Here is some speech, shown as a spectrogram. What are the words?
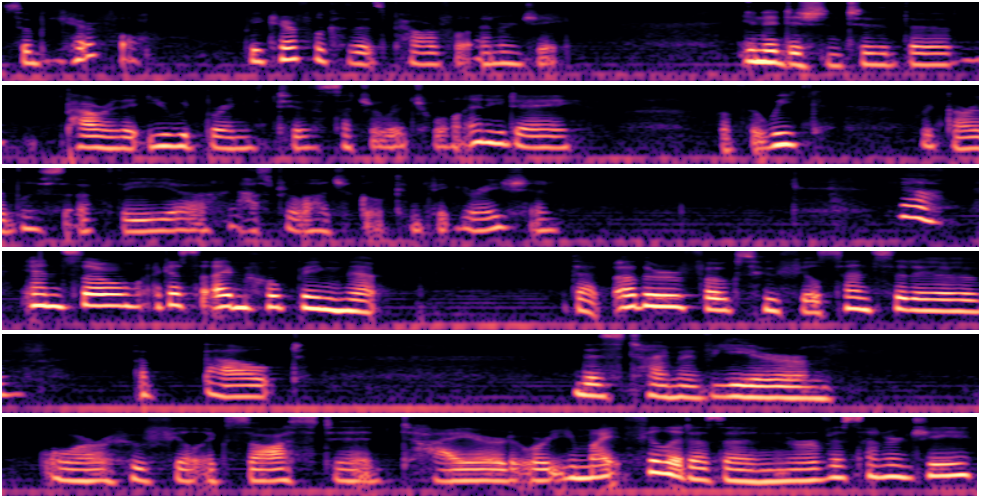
So be careful. Be careful because it's powerful energy. In addition to the power that you would bring to such a ritual any day of the week, regardless of the uh, astrological configuration. Yeah, and so I guess I'm hoping that that other folks who feel sensitive about this time of year or who feel exhausted, tired, or you might feel it as a nervous energy,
